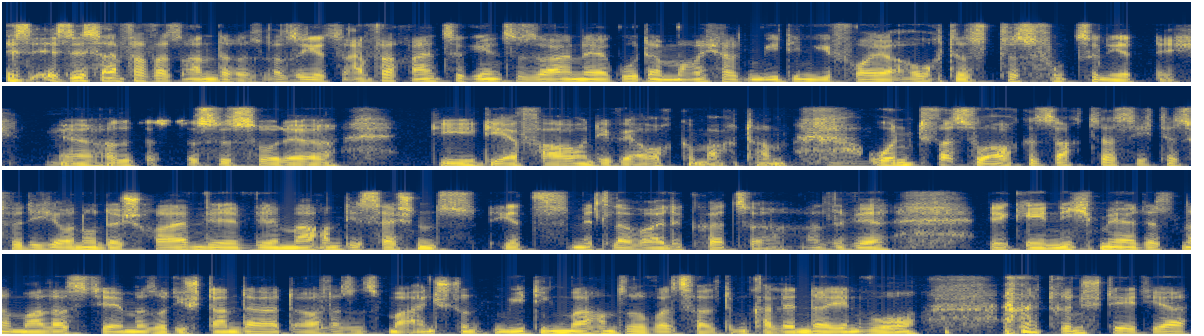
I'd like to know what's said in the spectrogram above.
es, es ist einfach was anderes. Also jetzt einfach reinzugehen, zu sagen, naja gut, dann mache ich halt ein Meeting wie vorher auch, das, das funktioniert nicht. Ja, also das, das ist so der, die, die Erfahrung, die wir auch gemacht haben. Und was du auch gesagt hast, ich, das würde ich auch nur unterschreiben, wir, wir machen die Sessions jetzt mittlerweile kürzer. Also wir, wir gehen nicht mehr, das normal hast du ja immer so die Standard, ach, lass uns mal ein Stunden Meeting machen, so, weil es halt im Kalender irgendwo drin steht, ja.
